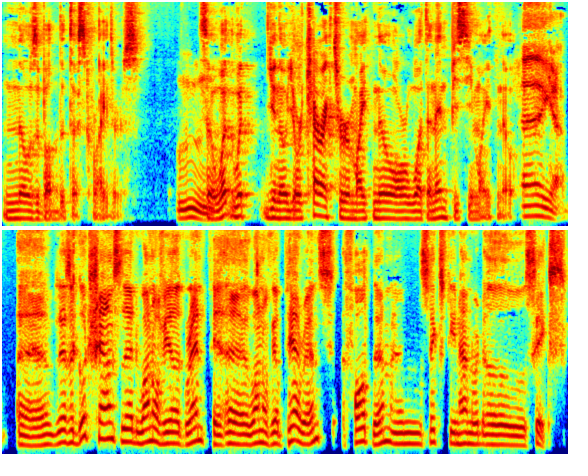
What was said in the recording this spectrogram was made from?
knows about the Tusk Riders. Mm. So what what you know your character might know or what an NPC might know. Uh, yeah, uh, there's a good chance that one of your grand uh, one of your parents fought them in 1606.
